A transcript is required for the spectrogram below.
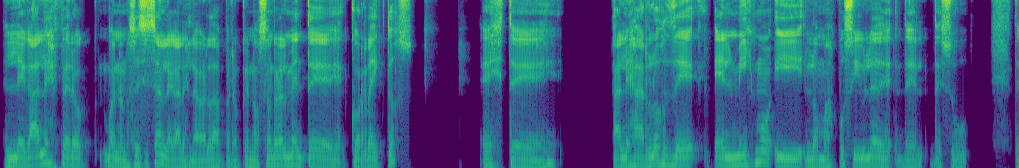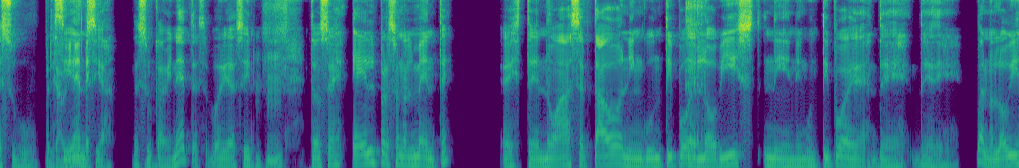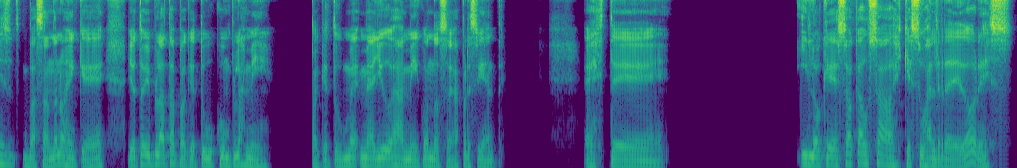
legales, pero bueno, no sé si sean legales, la verdad, pero que no son realmente correctos. Este, alejarlos de él mismo y lo más posible de, de, su, de su presidencia, de su gabinete, se podría decir. Entonces, él personalmente este, no ha aceptado ningún tipo de lobbyist ni ningún tipo de, de, bueno, lobbies basándonos en que yo te doy plata para que tú cumplas mi, para que tú me, ayudes a mí cuando seas presidente. Este, y lo que eso ha causado es que sus alrededores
